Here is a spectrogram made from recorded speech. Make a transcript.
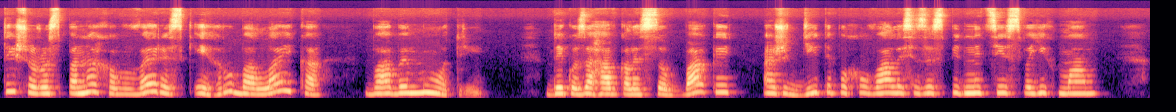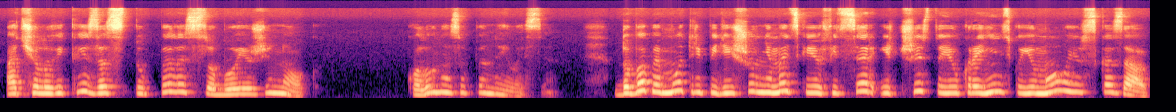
Тишу розпанахав вереск і груба лайка баби Мотрі. Дико загавкали собаки, аж діти поховалися за спідниці своїх мам, а чоловіки заступили з собою жінок. Колона зупинилася. До баби Мотрі підійшов німецький офіцер і чистою українською мовою сказав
